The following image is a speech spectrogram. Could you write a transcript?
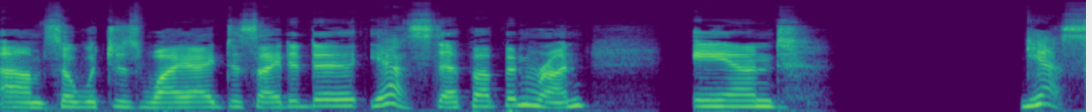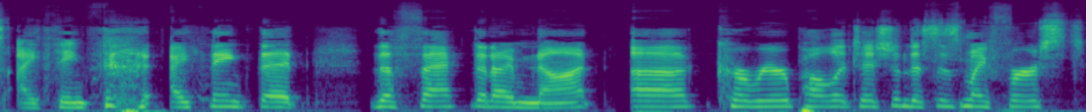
Um, so which is why I decided to, yeah, step up and run. And yes, I think that I think that the fact that I'm not a career politician, this is my first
